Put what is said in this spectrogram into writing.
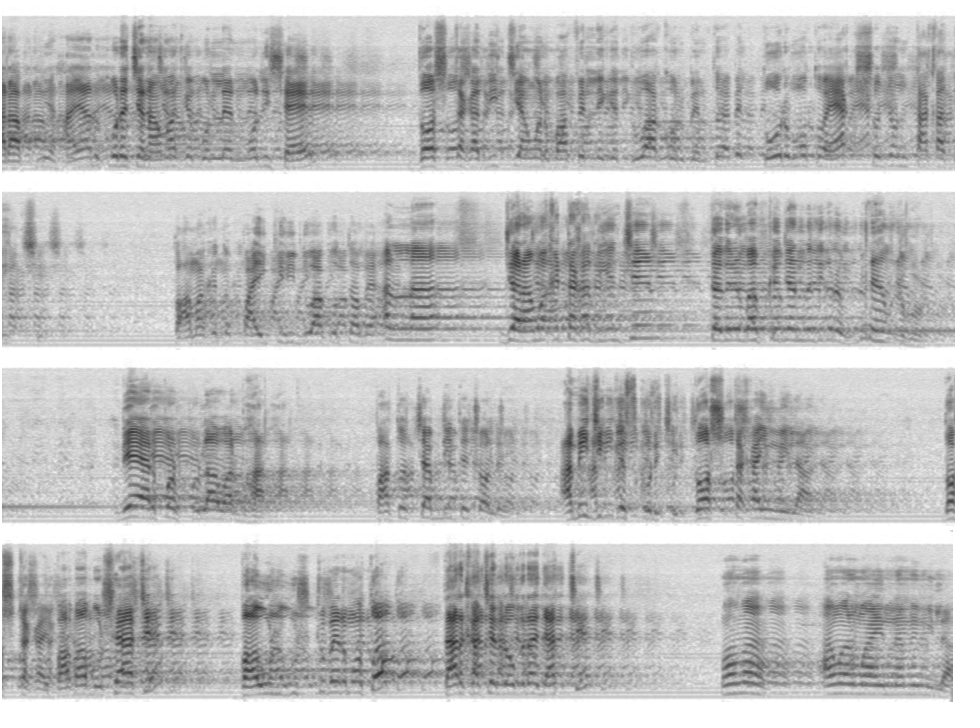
আর আপনি হায়ার করেছেন, আমাকে বললেন, মলি সাহেব দশ টাকা দিচ্ছি, আমার বাপের লেগে দোয়া করবেন। তো এবার তোর মতো একশো জন টাকা দিচ্ছে। তো আমাকে তো পাইকারি দোয়া করতে হবে। আল্লাহ, যারা আমাকে টাকা দিয়েছে, তাদের বাপকে জান্নাতি করে দেয়ার পর পোলাও আর ভাত। পাথর চাপ দিতে চলে। আমি জিজ্ঞেস করেছি, দশ টাকায় মিলা দশ টাকায় বাবা বসে আছে, বাউল গুষ্টুমের মতো, তার কাছে লোকরা যাচ্ছে। মামা, আমার মায়ের নামে মিলা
